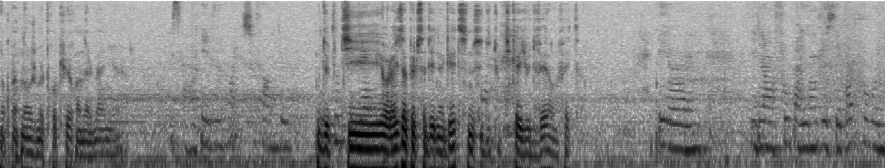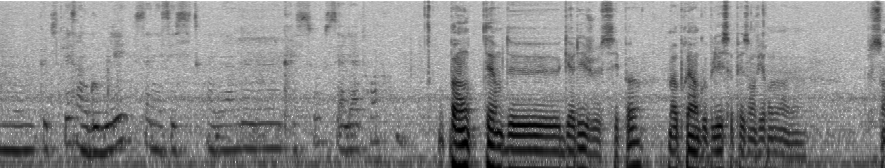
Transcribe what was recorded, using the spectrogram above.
Donc maintenant je me procure en Allemagne euh, Et ça arrive ouais, sous forme de. de tout petits, voilà ils appellent ça des nuggets, mais c'est des tout petits cailloux de verre en fait. Et euh, il en faut, par exemple, je sais pas, pour une petite pièce, un gobelet, ça nécessite combien de cristaux C'est aléatoire? Pas en termes de galets, je sais pas. Mais après, un gobelet, ça pèse environ euh, 100,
